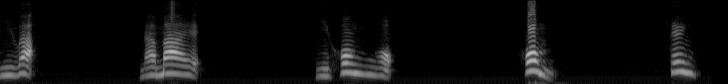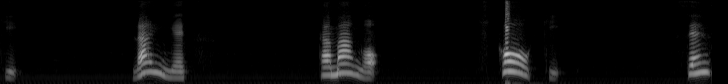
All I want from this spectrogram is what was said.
庭、名前、日本語、本、天気、来月、卵、飛行機、先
